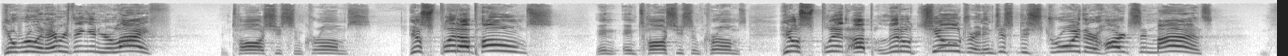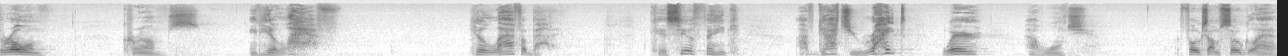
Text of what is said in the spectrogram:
He'll ruin everything in your life and toss you some crumbs. He'll split up homes and, and toss you some crumbs. He'll split up little children and just destroy their hearts and minds and throw them crumbs. And he'll laugh he'll laugh about it because he'll think, I've got you right where I want you. But folks, I'm so glad.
